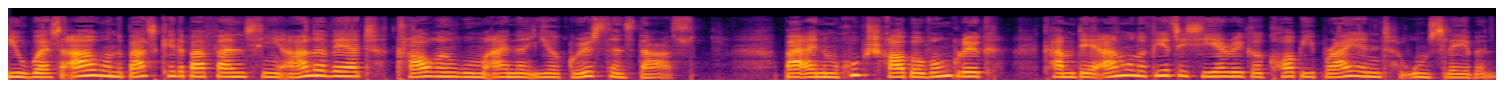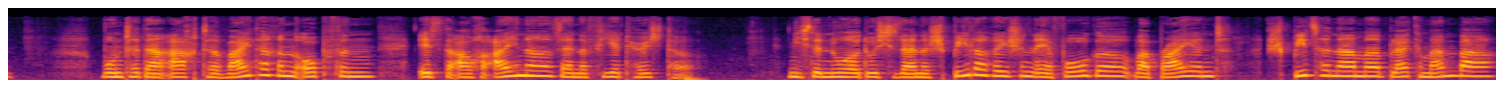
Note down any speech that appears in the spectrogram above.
Die USA und Basketballfans in aller Welt trauern um einen ihrer größten Stars. Bei einem Hubschrauberunglück kam der 41-jährige Kobe Bryant ums Leben. Unter den acht weiteren Opfern ist auch einer seiner vier Töchter. Nicht nur durch seine spielerischen Erfolge war Bryant, Spitzname Black Mamba,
